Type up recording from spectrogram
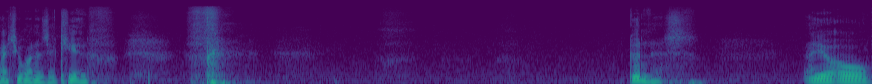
Actually, one is a Q. Goodness. Are you all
